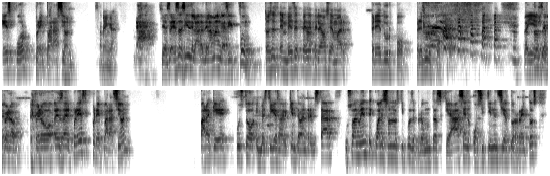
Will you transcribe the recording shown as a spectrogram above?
es por preparación. Venga. Ah, es así de la, de la manga, así, ¡pum! Entonces, en vez de PDP, ah. le vamos a llamar predurpo, predurpo. no sé, pero, pero el pre es preparación para que justo investigues a ver quién te va a entrevistar, usualmente cuáles son los tipos de preguntas que hacen o si tienen ciertos retos.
